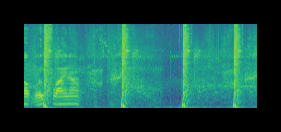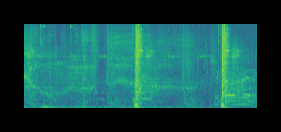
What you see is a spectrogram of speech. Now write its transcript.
A rope flying out. Should go away then.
